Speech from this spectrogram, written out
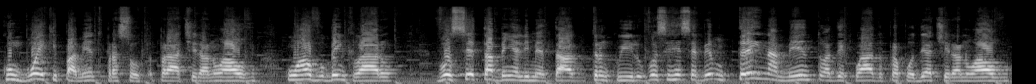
com um bom equipamento para atirar no alvo, com um alvo bem claro, você está bem alimentado, tranquilo, você recebeu um treinamento adequado para poder atirar no alvo,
